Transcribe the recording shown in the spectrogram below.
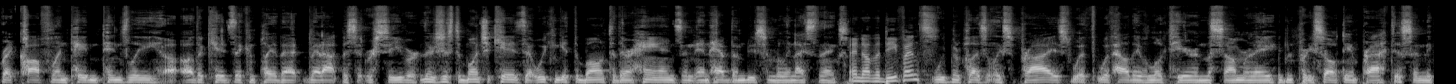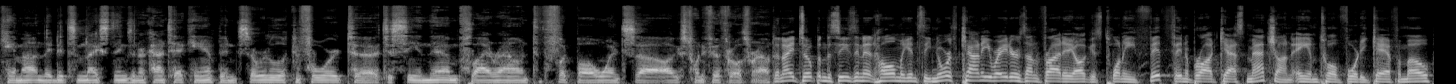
Brett Coughlin, Tatum Tinsley, uh, other kids that can play that, that opposite receiver. There's just a bunch of kids that we can get the ball into their hands and, and have them do some really nice things. And on the defense? We've been pleasantly surprised with, with how they've looked here in the summer. They've been pretty salty in practice and they came out and they did some nice things in our contact camp. And so we're looking forward to, to seeing them fly around to the football once uh, August 25th rolls around. The Knights open the season at at home against the North County Raiders on Friday, August 25th in a broadcast match on AM 1240 KFMO.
